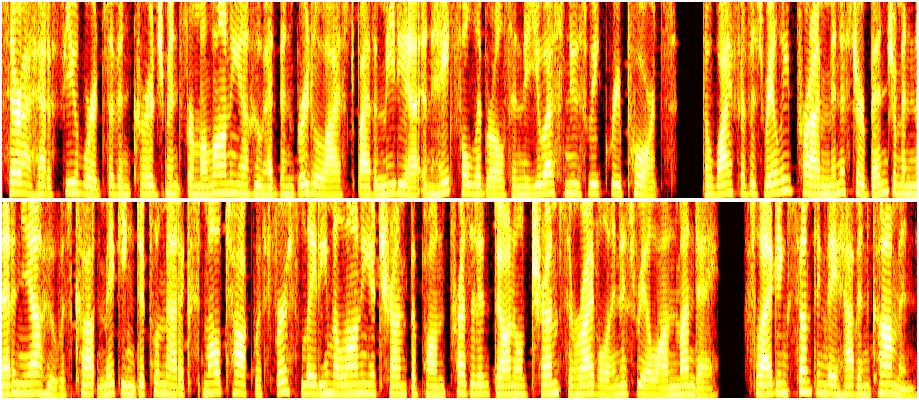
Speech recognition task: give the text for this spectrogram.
Sara had a few words of encouragement for Melania who had been brutalized by the media and hateful liberals in the U.S. Newsweek reports. The wife of Israeli Prime Minister Benjamin Netanyahu was caught making diplomatic small talk with First Lady Melania Trump upon President Donald Trump's arrival in Israel on Monday, flagging something they have in common,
